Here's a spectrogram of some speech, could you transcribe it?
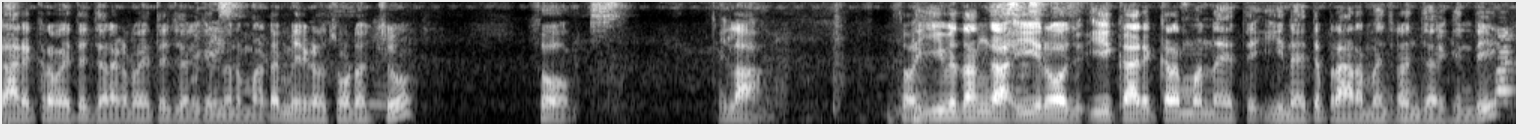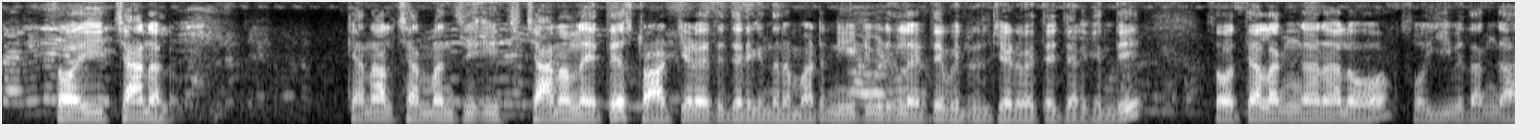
కార్యక్రమం అయితే జరగడం అయితే జరిగిందనమాట మీరు ఇక్కడ చూడవచ్చు సో ఇలా సో ఈ విధంగా ఈరోజు ఈ కార్యక్రమాన్ని అయితే ఈయన అయితే ప్రారంభించడం జరిగింది. సో ఈ ఛానల్ కెనాల్ సంబంధించి ఈ ఛానల్ అయితే స్టార్ట్ చేయడం అయితే జరిగిందనమాట నీటి విడుదల అయితే విడుదల చేయడం అయితే జరిగింది. సో తెలంగాణలో సో ఈ విధంగా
